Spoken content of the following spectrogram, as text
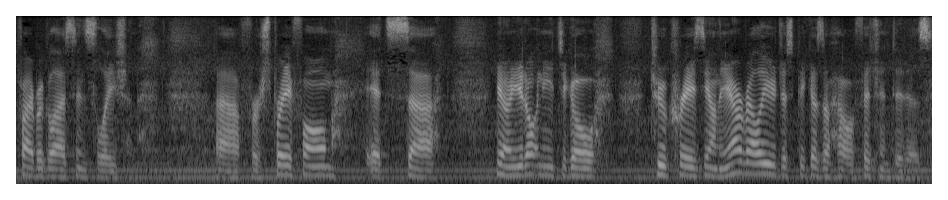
fiberglass insulation. Uh, for spray foam, it's, uh, you know, you don't need to go too crazy on the R value just because of how efficient it is.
